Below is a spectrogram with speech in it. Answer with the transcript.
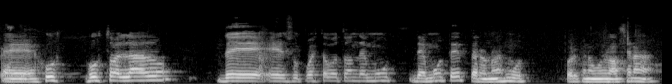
Eh, justo al lado del supuesto botón de mute, de mute, pero no es mute, porque no, no hace nada.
